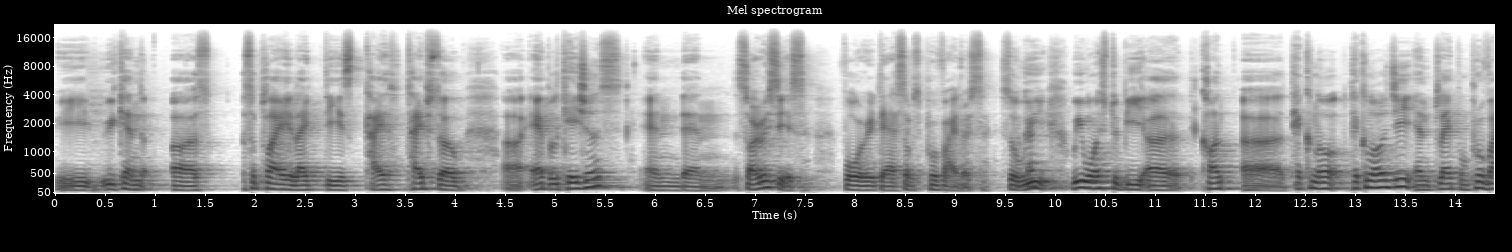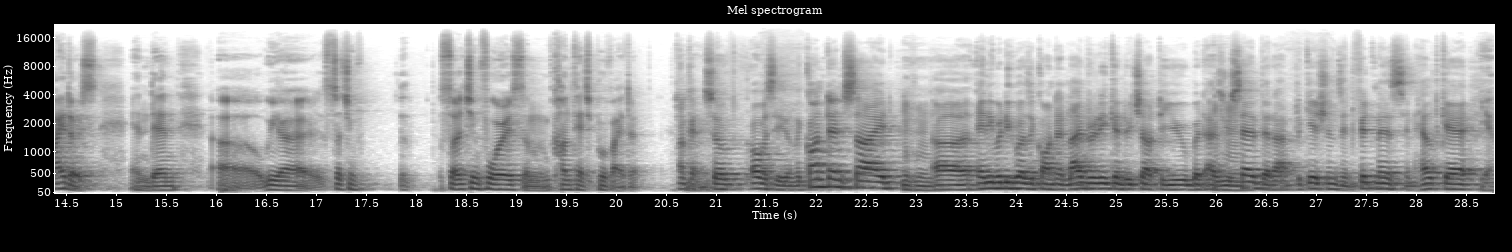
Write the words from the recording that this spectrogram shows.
We we can uh, supply like these types of uh, applications and then services for their service providers. So we, we want to be a con- uh, techno- technology and platform providers, and then uh, we are searching searching for some content provider. Okay, so obviously on the content side, uh, anybody who has a content library can reach out to you. But as you said, there are applications in fitness, in healthcare, Yeah.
